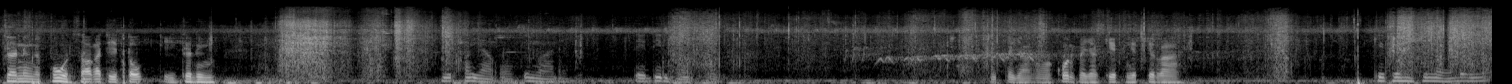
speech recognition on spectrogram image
เทือหนึ่งกับพูดสองอาทิตย์ตกอีกเทือหนึ่ง มีข้าอยากออกขึ้นมาเลยเตดินหอบเฮ็ดกระยากออกก้นกระยากเก็บเห็ดจนว่าเก็บเพิ่มขึ้นองเบิ่งเนาะ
